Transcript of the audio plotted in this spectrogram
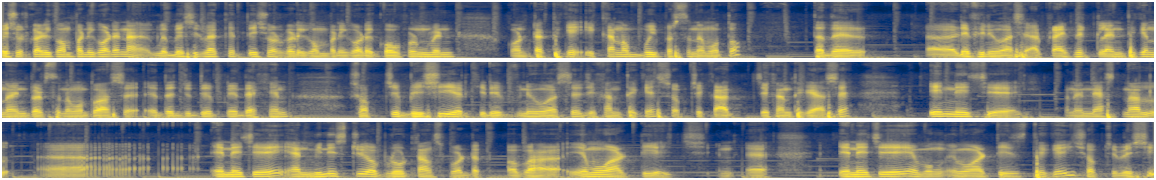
বেসরকারি কোম্পানি করে না। এগুলো বেশিরভাগ ক্ষেত্রেই সরকারি কোম্পানি করে। গভর্নমেন্ট কন্ট্রাক্ট থেকে একানব্বই পার্সেন্টের মতো তাদের রেভিনিউ আসে। আর প্রাইভেট ক্লায়েন্ট থেকে নাইন পার্সেন্টের মতো আসে। এদের যদি আপনি দেখেন, সবচেয়ে বেশি আর কি রেভিনিউ আসে যেখান থেকে, সবচেয়ে কাজ যেখান থেকে আসে এনএইচএআই মানে national NHAI and ministry of road transport MORTH NHAI এবং এমওআরটিএইচ থেকেই সবচেয়ে বেশি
